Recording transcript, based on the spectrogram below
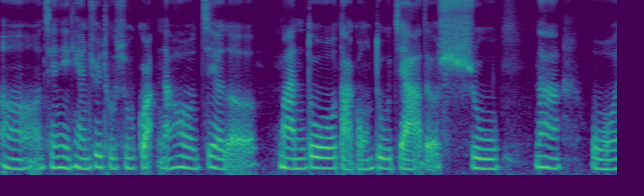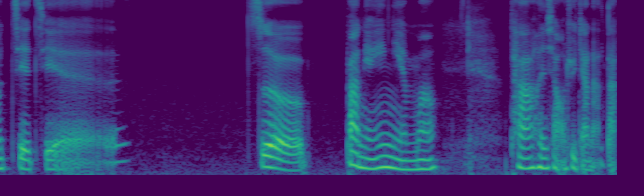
嗯、呃，前几天去图书馆，然后借了蛮多打工度假的书。那我姐姐。这半年一年吗？她很想要去加拿大。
